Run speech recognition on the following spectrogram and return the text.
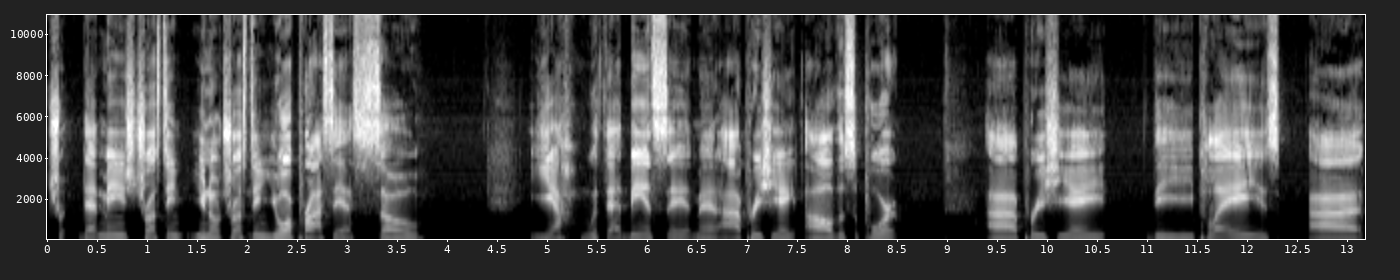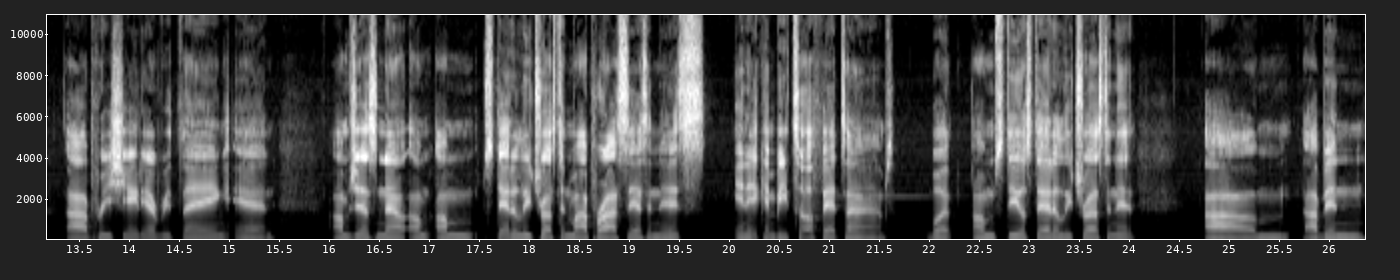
tr- that means trusting you know trusting your process. So yeah, with that being said, man, I appreciate all the support. I appreciate the plays. I I appreciate everything and I'm just now I'm I'm steadily trusting my process and it's and it can be tough at times, but I'm still steadily trusting it. Um I've been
